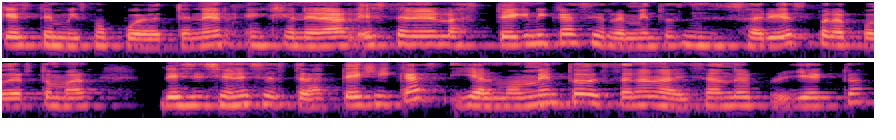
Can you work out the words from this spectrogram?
que este mismo puede tener. En general, es tener las técnicas y herramientas necesarias para poder tomar decisiones estratégicas y al momento de estar analizando el proyecto,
